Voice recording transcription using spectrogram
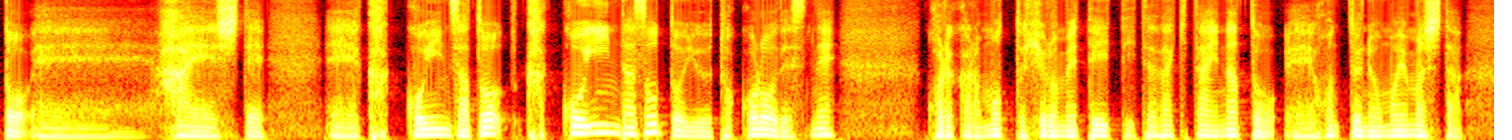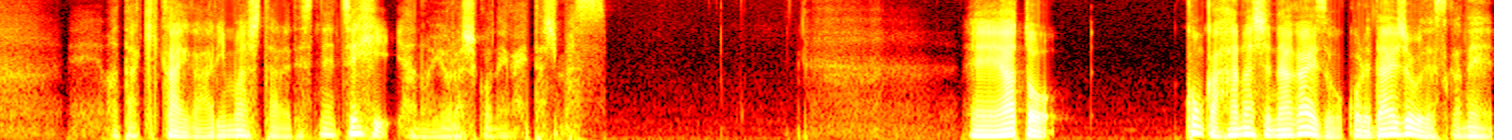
と、えー、反映して、えー、かっこいいんだぞ、かっこいいんだぞというところをですね、これからもっと広めていっていただきたいなと、えー、本当に思いました。また機会がありましたらですね、ぜひあのよろしくお願いいたします。えー、あと、今回話長いぞ。これ大丈夫ですかね？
